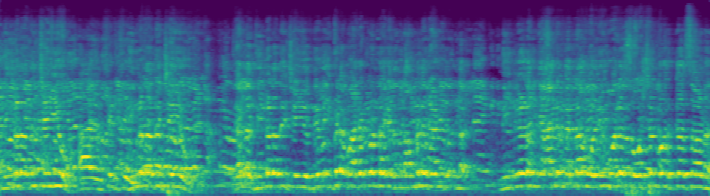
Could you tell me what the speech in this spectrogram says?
നിങ്ങളത് ചെയ്യൂ. നിങ്ങളത് ചെയ്യൂ. അല്ല നിങ്ങളത് ചെയ്യൂ. നിങ്ങൾ ഇവിടെ വഴക്കുണ്ടാക്കി നമ്മൾ രണ്ട് നിങ്ങളും ഞാനും എല്ലാം ഒരുപോലെ സോഷ്യൽ വർക്കേഴ്സ് ആണ്.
